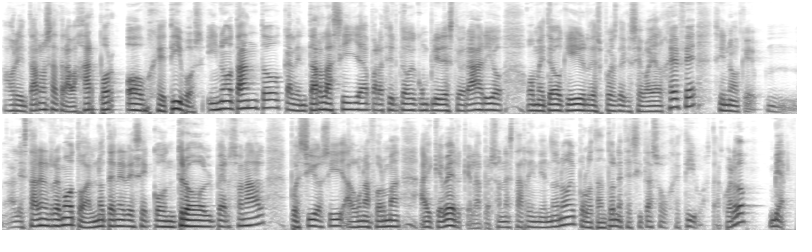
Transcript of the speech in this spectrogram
a orientarnos a trabajar por objetivos y no tanto calentar la silla para decir tengo que cumplir este horario o me tengo que ir después de que se vaya el jefe, sino que mm, al estar en remoto, al no tener ese control personal, pues sí o sí, alguna forma hay que ver que la persona está rindiendo o no y por lo tanto necesitas objetivos, ¿de acuerdo? Bien.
